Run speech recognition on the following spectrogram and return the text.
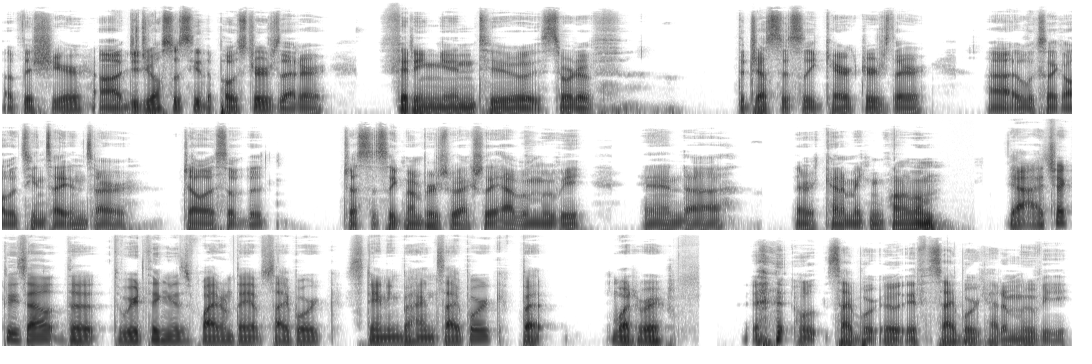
of this year. Uh, did you also see the posters that are fitting into sort of the Justice League characters? There, uh, it looks like all the Teen Titans are jealous of the Justice League members who actually have a movie, and uh, they're kind of making fun of them. Yeah, I checked these out. The the weird thing is, why don't they have Cyborg standing behind Cyborg? But whatever. well, Cyborg. uh, If Cyborg had a movie,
